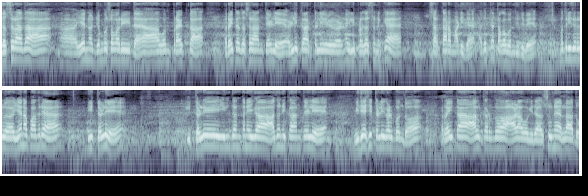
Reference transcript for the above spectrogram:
ದಸರಾದ ಏನು ಜಂಬೂ ಸವಾರಿ ಇದೆ. ಆ ಒಂದು ಪ್ರಯುಕ್ತ ರೈತ ದಸರಾ ಅಂತೇಳಿ ಹಳ್ಳಿಕಾರ್ ತಳಿಗಳನ್ನ ಇಲ್ಲಿ ಪ್ರದರ್ಶನಕ್ಕೆ ಸರ್ಕಾರ ಮಾಡಿದೆ. ಅದಕ್ಕೆ ತಗೊಬಂದಿದ್ದೀವಿ ಮತ್ತು ಇದ್ರ, ಏನಪ್ಪ ಅಂದರೆ ಈ ತಳಿ ಈ ತಳಿ ಇಲ್ದಂತನೇ ಈಗ ಆಧುನಿಕ ಅಂತೇಳಿ ವಿದೇಶಿ ತಳಿಗಳು ಬಂದು ರೈತ ಹಾಲು ಕರೆದು ಹಾಳಾಗೋಗಿದೆ ಹಸುನೇ ಅಲ್ಲ ಅದು.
